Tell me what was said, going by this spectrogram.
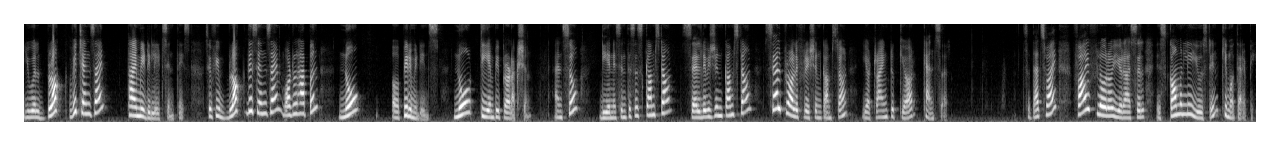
you will block which enzyme? Thymidylate synthase. So, if you block this enzyme, what will happen? No uh, pyrimidines, no TMP production. And so, DNA synthesis comes down, cell division comes down, cell proliferation comes down, you are trying to cure cancer. So, that is why 5-fluorouracil is commonly used in chemotherapy.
